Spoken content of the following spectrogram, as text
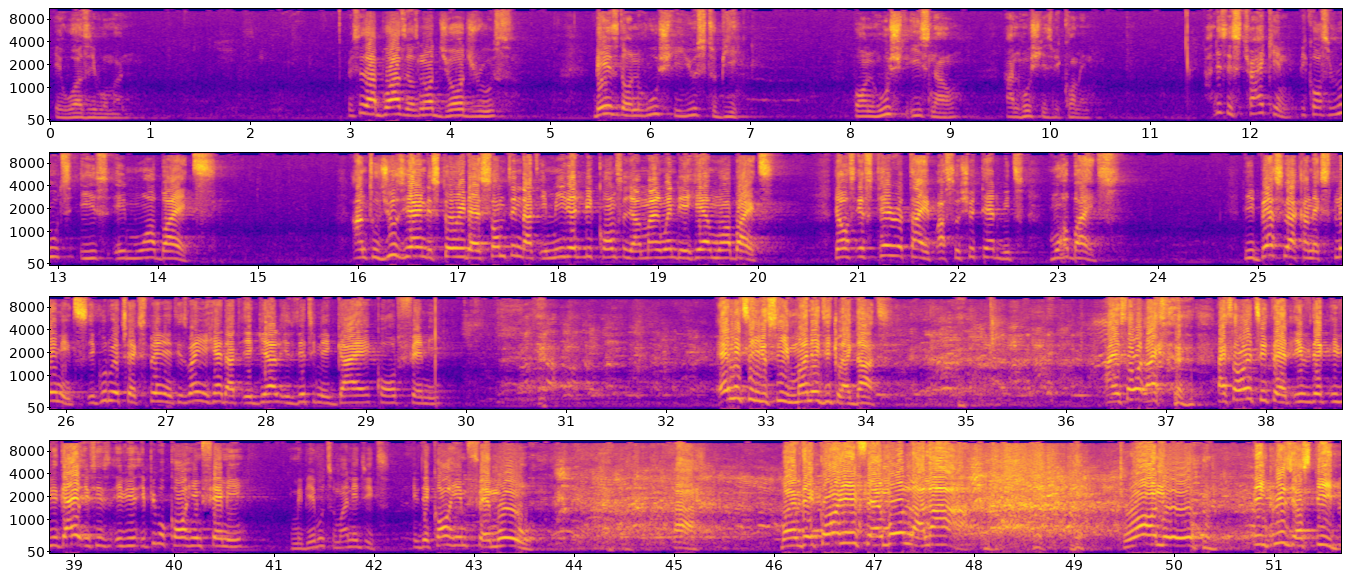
a worthy woman. We see that Boaz does not judge Ruth based on who she used to be, but on who she is now and who she is becoming. And this is striking because Ruth is a Moabite. And to Jews hearing the story, there's something that immediately comes to their mind when they hear Moabites. There was a stereotype associated with Moabites. The best way I can explain it, a good way to explain it, is when you hear that a girl is dating a guy called Femi. Anything you see, manage it like that. I saw like I saw it tweeted if they, if you guys if, if, you, if people call him Femi, you may be able to manage it. If they call him Femo, ah, but if they call him Femo Lala, run, oh, increase your speed.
